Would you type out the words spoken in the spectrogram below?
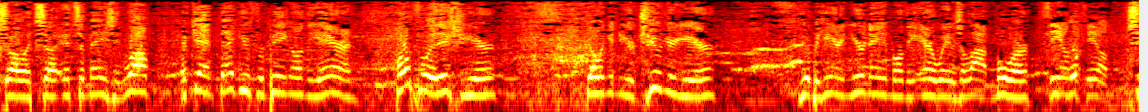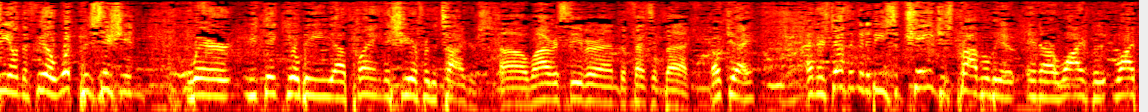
So it's uh, it's amazing. Well, again, thank you for being on the air, and hopefully this year, going into your junior year, you'll be hearing your name on the airwaves a lot more. See you on the field. See you on the field. What position where you think you'll be uh, playing this year for the Tigers? Uh, wide receiver and defensive back. Okay. And there's definitely going to be some changes probably in our wide, wide,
